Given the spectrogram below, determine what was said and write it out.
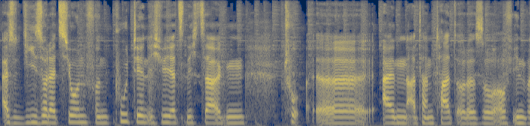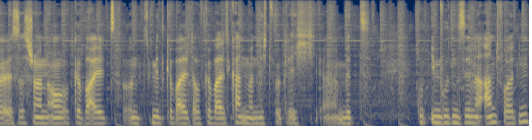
also die Isolation von Putin. Ich will jetzt nicht sagen äh, ein Attentat oder so auf ihn, weil es ist schon auch Gewalt und mit Gewalt auf Gewalt kann man nicht wirklich äh, mit gut, im guten Sinne antworten.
